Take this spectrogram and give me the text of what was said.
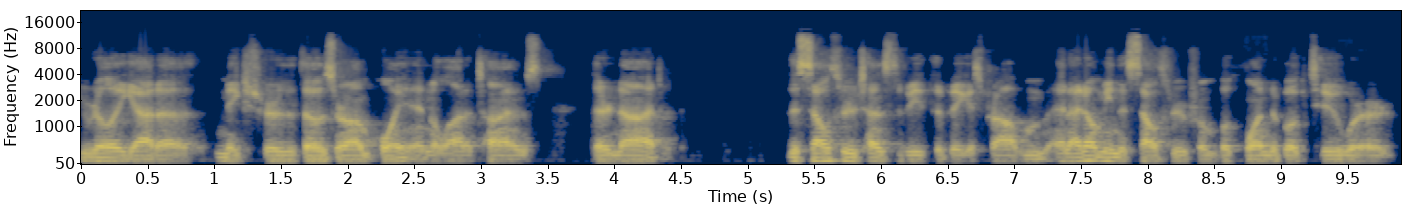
you really got to make sure that those are on point. And a lot of times they're not. The sell through tends to be the biggest problem. And I don't mean the sell through from book one to book two, where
